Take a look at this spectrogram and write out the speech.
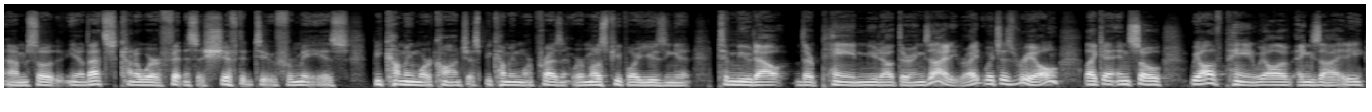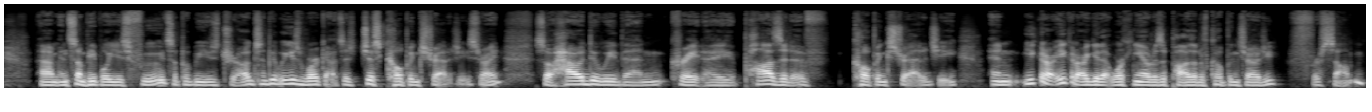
Um, so you know that's kind of where fitness has shifted to for me is becoming more conscious, becoming more present. Where most people are using it to mute out their pain, mute out their anxiety, right? Which is real. Like and so we all have pain, we all have anxiety, um, and some people use food, some people use drugs, some people use workouts. It's just coping strategies, right? So how do we then create a positive coping strategy? And you could you could argue that working out is a positive coping strategy for some.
